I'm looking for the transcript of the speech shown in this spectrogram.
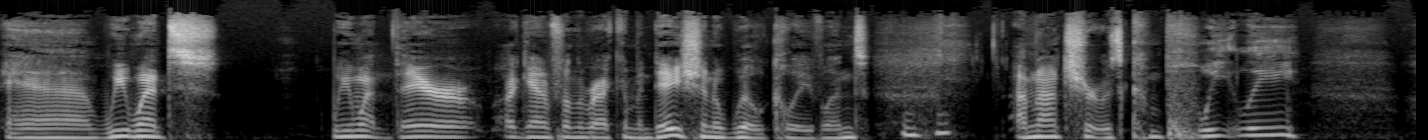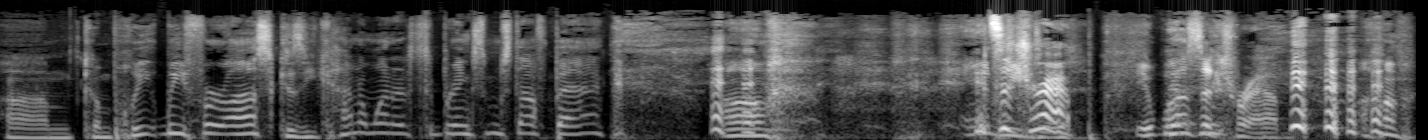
and we went we went there again from the recommendation of Will Cleveland. Mm-hmm. I'm not sure it was completely um, completely for us because he kind of wanted us to bring some stuff back. Um, It's a we did. trap. It was a trap, um,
